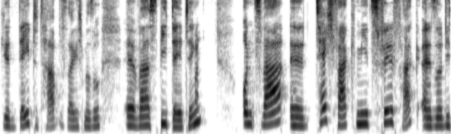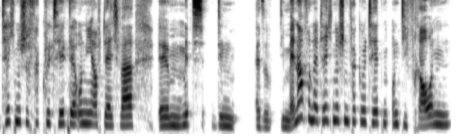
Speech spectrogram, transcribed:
gedatet habe, sage ich mal so, äh, war Speeddating. Und zwar äh, TechFuck meets Philfuck, also die technische Fakultät der Uni, auf der ich war, ähm, mit den, also die Männer von der technischen Fakultät und die Frauen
